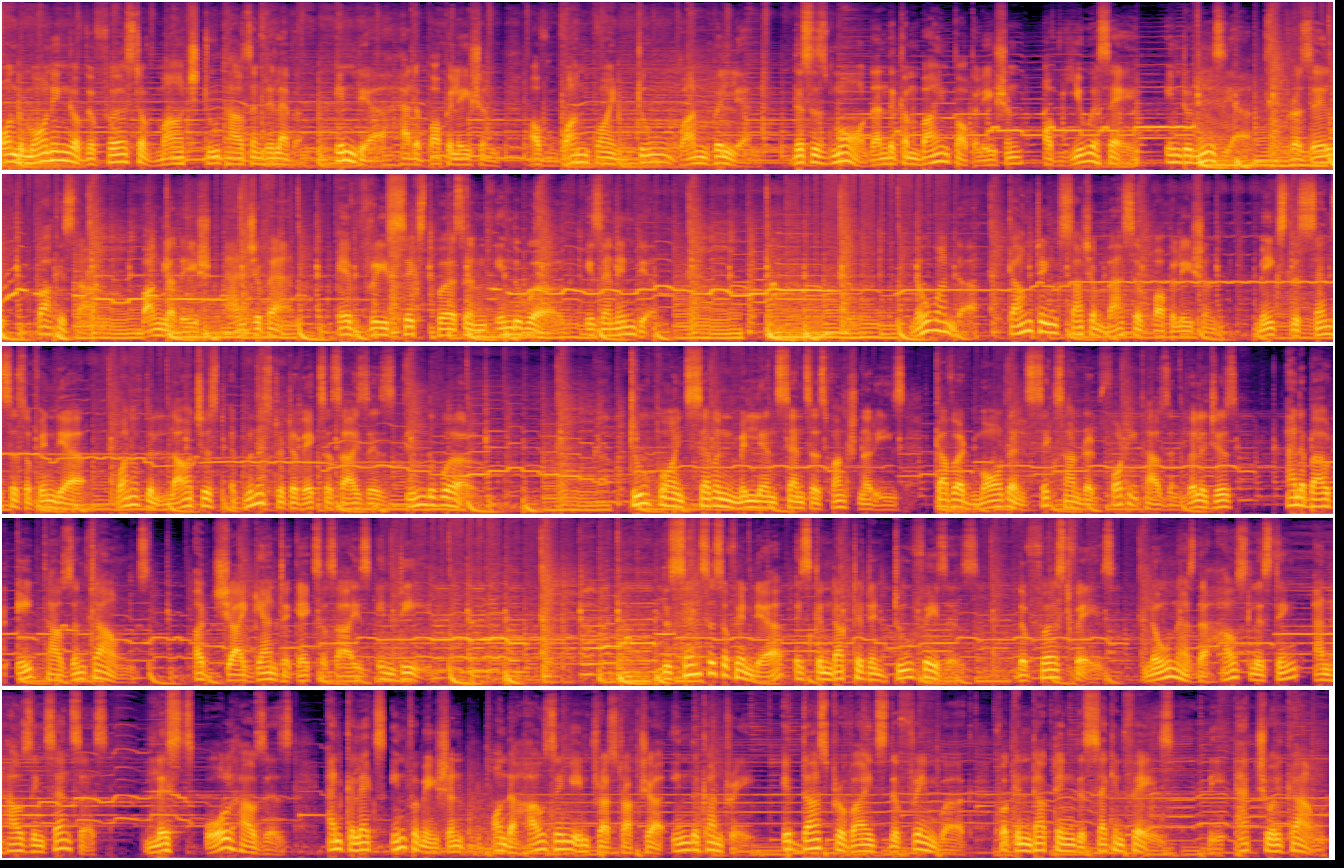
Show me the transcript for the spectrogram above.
On the morning of the 1st of March 2011, India had a population of 1.21 billion. This is more than the combined population of USA, Indonesia, Brazil, Pakistan, Bangladesh and Japan. Every sixth person in the world is an Indian. No wonder counting such a massive population makes the Census of India one of the largest administrative exercises in the world. 2.7 million census functionaries covered more than 640,000 villages and about 8,000 towns. A gigantic exercise indeed. The Census of India is conducted in two phases. The first phase, known as the House Listing and Housing Census, lists all houses and collects information on the housing infrastructure in the country. It thus provides the framework for conducting the second phase, the actual count,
